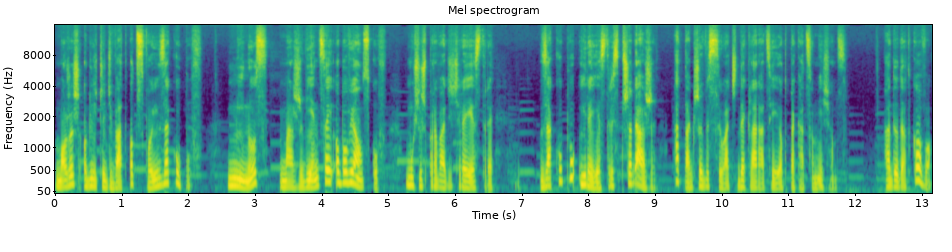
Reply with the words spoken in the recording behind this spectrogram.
możesz odliczyć VAT od swoich zakupów. Minus masz więcej obowiązków. Musisz prowadzić rejestry zakupu i rejestry sprzedaży, a także wysyłać deklaracje JPK co miesiąc. A dodatkowo,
